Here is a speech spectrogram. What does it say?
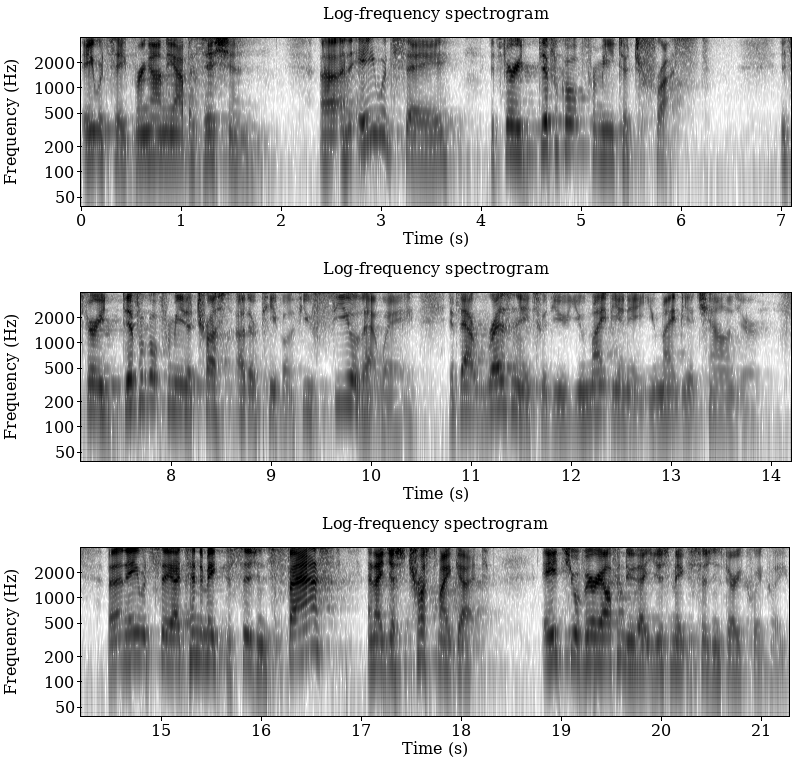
Eight would say, bring on the opposition. Uh, an A would say, It's very difficult for me to trust. It's very difficult for me to trust other people. If you feel that way, if that resonates with you, you might be an A, you might be a challenger. Uh, an A would say, I tend to make decisions fast and I just trust my gut. Eights, you'll very often do that. You just make decisions very quickly.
